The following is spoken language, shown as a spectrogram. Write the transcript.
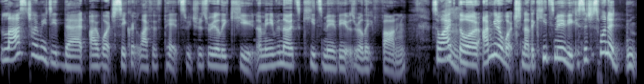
last time we did that, I watched Secret Life of Pets, which was really cute. I mean, even though it's a kids movie, it was really fun. So I thought I'm going to watch another kids movie because I just want to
